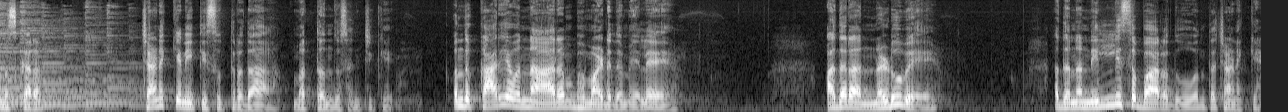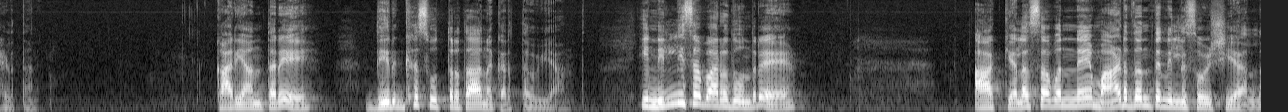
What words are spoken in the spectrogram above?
ನಮಸ್ಕಾರ. ಚಾಣಕ್ಯ ನೀತಿ ಸೂತ್ರದ ಮತ್ತೊಂದು ಸಂಚಿಕೆ. ಒಂದು ಕಾರ್ಯವನ್ನು ಆರಂಭ ಮಾಡಿದ ಮೇಲೆ ಅದರ ನಡುವೆ ಅದನ್ನು ನಿಲ್ಲಿಸಬಾರದು ಅಂತ ಚಾಣಕ್ಯ ಹೇಳ್ತಾನೆ. ಕಾರ್ಯಾಂತರೇ ದೀರ್ಘಸೂತ್ರತಾನ ನ ಕರ್ತವ್ಯ ಅಂತ. ಈ ನಿಲ್ಲಿಸಬಾರದು ಅಂದರೆ ಆ ಕೆಲಸವನ್ನೇ ಮಾಡದಂತೆ ನಿಲ್ಲಿಸೋ ವಿಷಯ ಅಲ್ಲ.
